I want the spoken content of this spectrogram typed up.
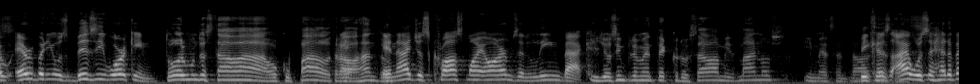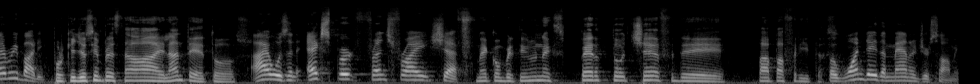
más. everybody was busy working. Todo el mundo estaba ocupado, And, trabajando. and I just crossed my arms and leaned back Y yo simplemente cruzaba mis manos y me sentaba. because I atrás. was ahead of everybody. Porque yo siempre estaba delante de todos. I was an expert French fry chef. Me convertí en un experto chef de papas fritas. But one day the manager saw me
